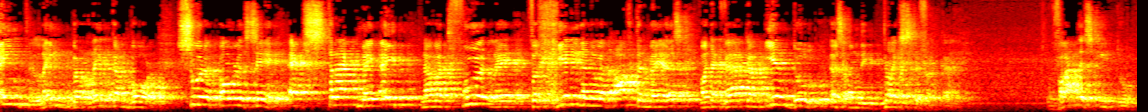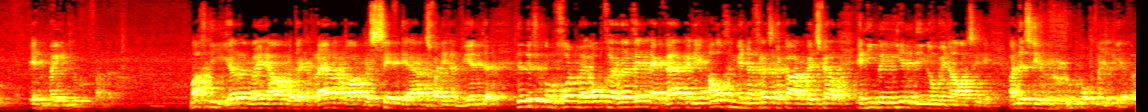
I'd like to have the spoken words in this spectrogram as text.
eindlyn bereik kan word, sodat Paulus sê ek strek my uit na wat voor lê, vergeet die dinge wat agter my is, want ek werk aan een doel is om die prys te verkry. Wat is u doel en my doel vandag? Mag die Here my help dat ek regtig daar besef die erns van die gemeente. Dit is hoekom God my opgerig het. Ek werk in die algemene Christelike arbeidsveld en nie by een denominasie nie, want dit is 'n roep op my lewe.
